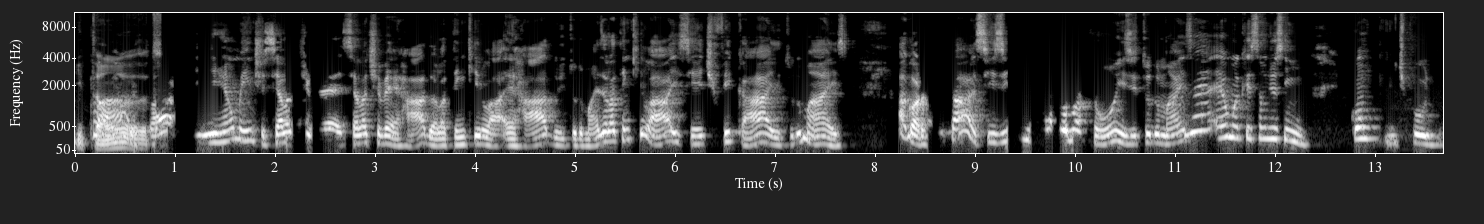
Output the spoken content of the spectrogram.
Então. Claro, claro. E realmente, se ela tiver, se ela tiver errado, ela tem que ir lá, errado e tudo mais, ela tem que ir lá e se retificar e tudo mais. Agora, tá, se existem informações e tudo mais, é, é uma questão de assim, com, tipo,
